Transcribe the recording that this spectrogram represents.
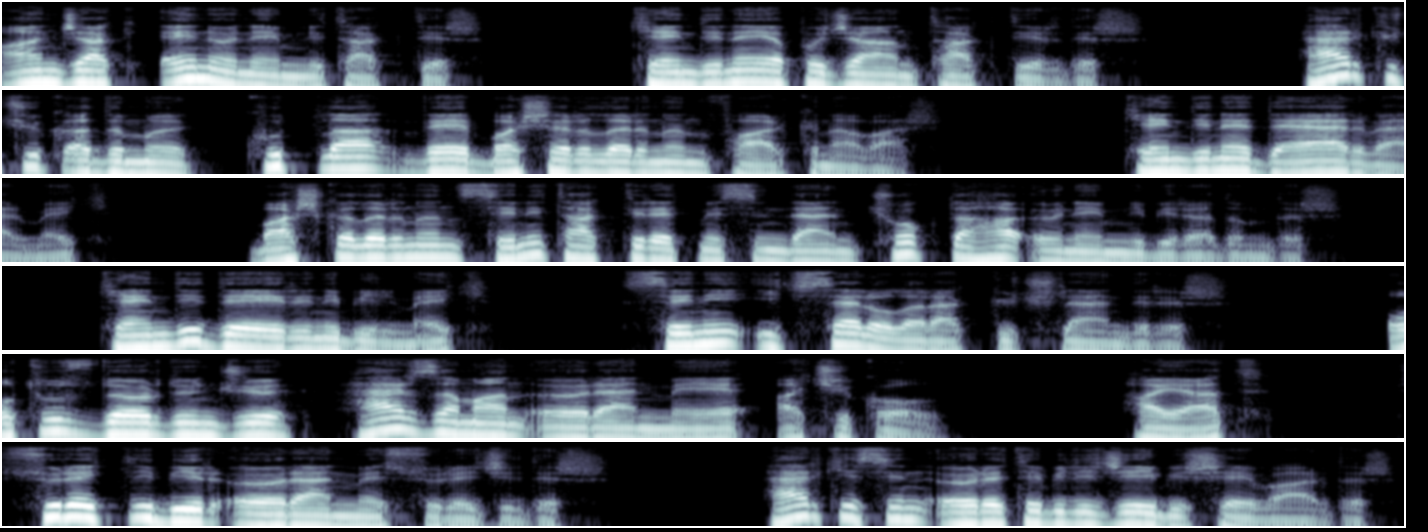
Ancak en önemli takdir, kendine yapacağın takdirdir. Her küçük adımı kutla ve başarılarının farkına var. Kendine değer vermek, başkalarının seni takdir etmesinden çok daha önemli bir adımdır. Kendi değerini bilmek, seni içsel olarak güçlendirir. 34. Her zaman öğrenmeye açık ol. Hayat, sürekli bir öğrenme sürecidir. Herkesin öğretebileceği bir şey vardır.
